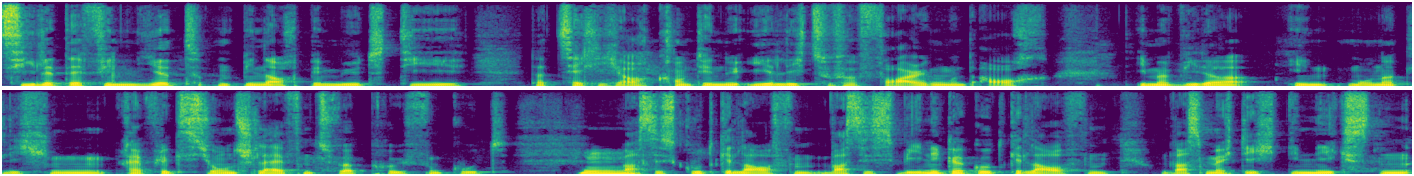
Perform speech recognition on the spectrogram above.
Ziele definiert und bin auch bemüht, die tatsächlich auch kontinuierlich zu verfolgen und auch immer wieder in monatlichen Reflexionsschleifen zu überprüfen, gut, mhm. was ist gut gelaufen, was ist weniger gut gelaufen und was möchte ich die nächsten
